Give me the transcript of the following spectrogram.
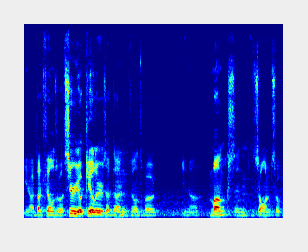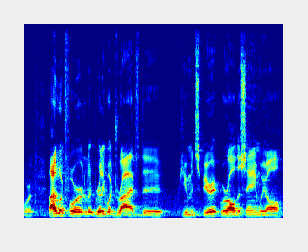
you know, I've done films about serial killers, I've done films about, you know, monks and so on and so forth. But I look for really what drives the human spirit. We're all the same. We all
